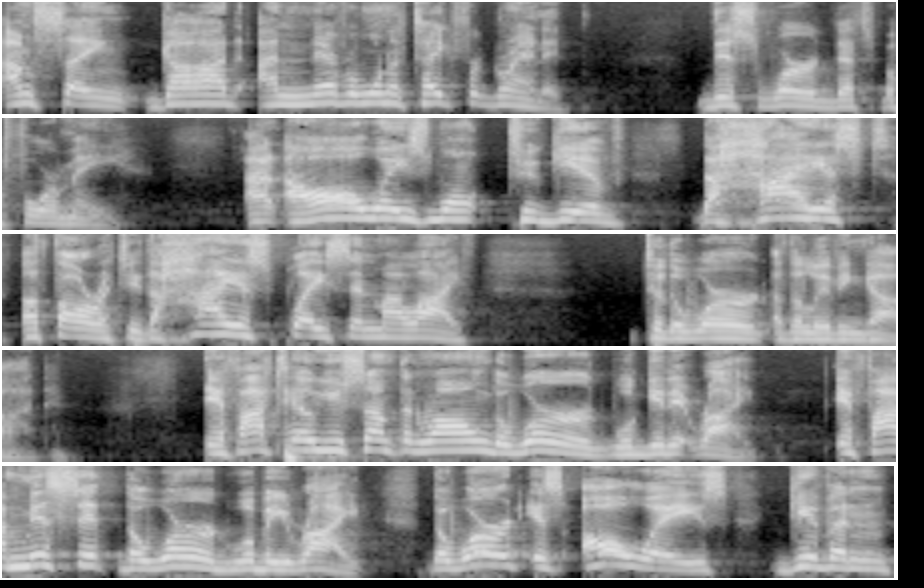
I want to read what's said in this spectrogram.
I'm saying, God, I never want to take for granted this word that's before me. I always want to give the highest authority, the highest place in my life to the word of the living God. If I tell you something wrong, the word will get it right. If I miss it, the word will be right. The word is always given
